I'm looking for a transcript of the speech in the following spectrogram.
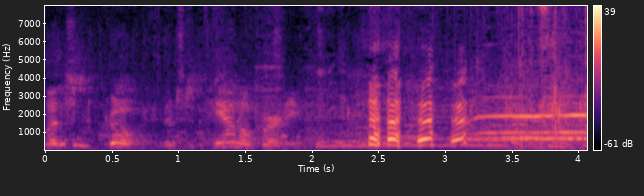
Let's go. There's a piano burning.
